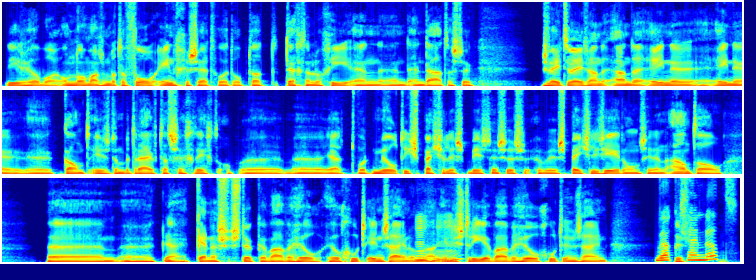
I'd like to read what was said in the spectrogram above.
die is heel mooi. Om, nogmaals, omdat er vol ingezet wordt op dat technologie en, en, en datastuk. Dus WTW is aan de, aan de ene, ene uh, kant is het een bedrijf dat zich richt op uh, ja, het wordt multi-specialist business. Dus we specialiseren ons in een aantal uh, ja, kennisstukken waar we heel, heel goed in zijn. Of mm industrieën waar we heel goed in zijn. Welke dus zijn dat?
